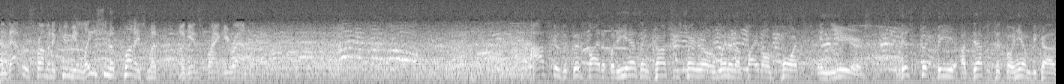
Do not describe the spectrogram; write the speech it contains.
And that was from an accumulation of punishment against Frankie Randall. Oscar's a good fighter, but he hasn't concentrated on winning a fight on points in years. This could be a deficit for him because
